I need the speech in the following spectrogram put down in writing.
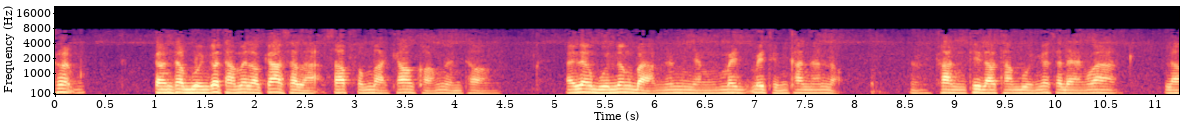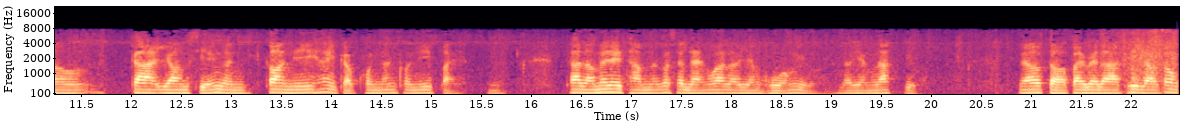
ครับการทำบุญก็ทำให้เรากล้าสละทรัพย์สมบัติเข้าของเงินทองไอ้เรื่องบุญเรื่องบาปนั้นมันยังไม่ไม่ถึงขั้นนั้นหรอกขั้นที่เราทำบุญก็แสดงว่าเรากล้ายอมเสียเงินก้อนนี้ให้กับคนนั้นคนนี้ไป ถ้าเราไม่ได้ทำเราก็แสดงว่าเรายังหวงอยู่ เรายังรักอยู่ แล้วต่อไปเวลาที่เราต้อง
